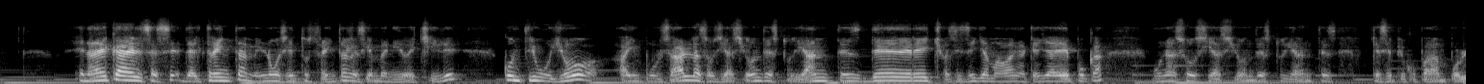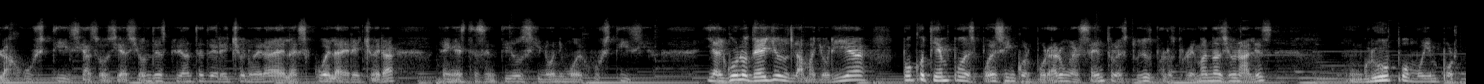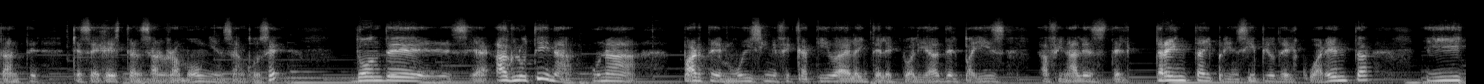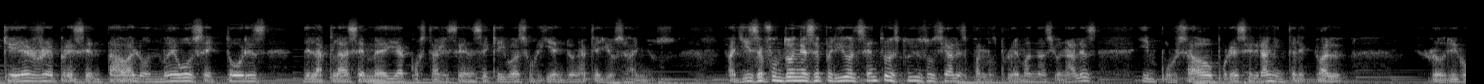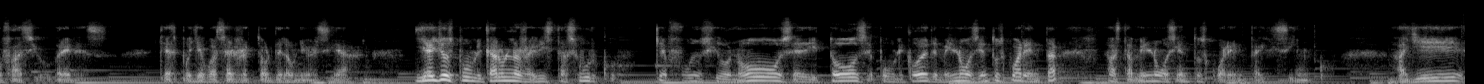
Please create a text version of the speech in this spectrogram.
En la década del, del 30, 1930, recién venido de Chile, contribuyó a impulsar la Asociación de Estudiantes de Derecho, así se llamaba en aquella época, una asociación de estudiantes que se preocupaban por la justicia. Asociación de Estudiantes de Derecho no era de la escuela de Derecho, era en este sentido sinónimo de justicia. Y algunos de ellos, la mayoría, poco tiempo después se incorporaron al Centro de Estudios para los Problemas Nacionales, un grupo muy importante que se gesta en San Ramón y en San José donde se aglutina una parte muy significativa de la intelectualidad del país a finales del 30 y principios del 40 y que representaba los nuevos sectores de la clase media costarricense que iba surgiendo en aquellos años. Allí se fundó en ese periodo el Centro de Estudios Sociales para los Problemas Nacionales, impulsado por ese gran intelectual Rodrigo Facio Brenes, que después llegó a ser rector de la universidad. Y ellos publicaron la revista Surco, que funcionó, se editó, se publicó desde 1940 hasta 1945. Allí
